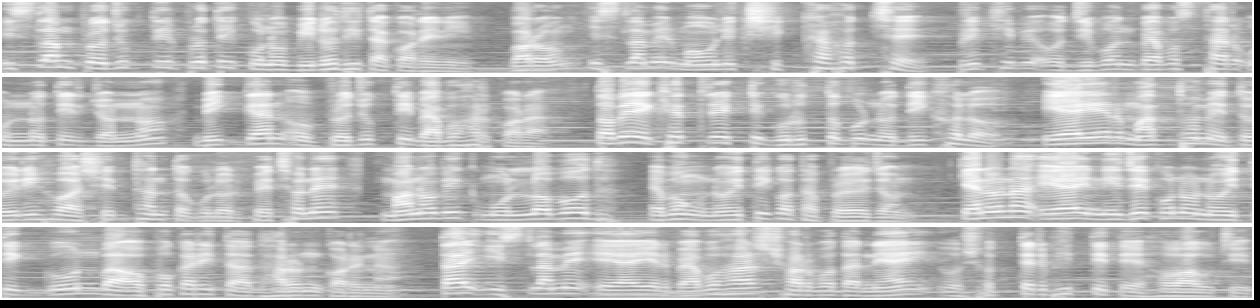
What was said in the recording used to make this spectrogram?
ইসলাম প্রযুক্তির প্রতি কোনো বিরোধিতা করেনি, বরং ইসলামের মৌলিক শিক্ষা হচ্ছে পৃথিবী ও জীবন ব্যবস্থার উন্নতির জন্য বিজ্ঞান ও প্রযুক্তি ব্যবহার করা। তবে এক্ষেত্রে একটি গুরুত্বপূর্ণ দিক হল, এআই এর মাধ্যমে তৈরি হওয়া সিদ্ধান্তগুলোর পেছনে মানবিক মূল্যবোধ এবং নৈতিকতা প্রয়োজন। কেননা এআই নিজে কোনো নৈতিক গুণ বা অপকারিতা ধারণ করে না। তাই ইসলামে এআই এর ব্যবহার সর্বদা ন্যায় ও সত্যের ভিত্তিতে হওয়া উচিত।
